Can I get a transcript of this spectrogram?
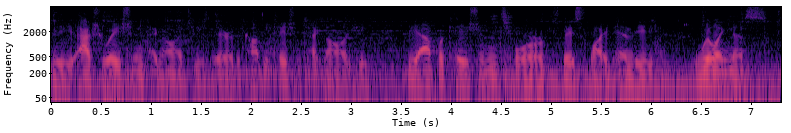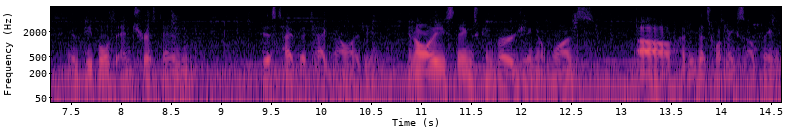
the actuation technology is there, the computation technology, the applications for spaceflight, and the willingness and people's interest in this type of technology. And all these things converging at once, uh, I think that's what makes something,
